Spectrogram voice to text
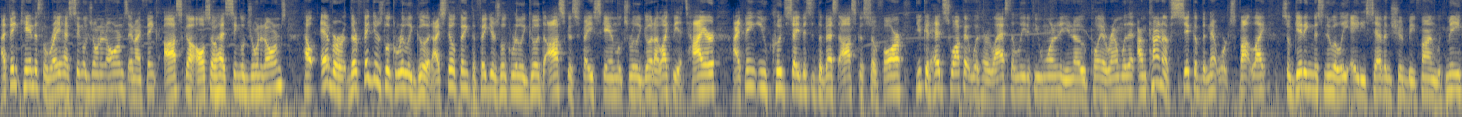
I think Candice LeRae has single jointed arms, and I think Asuka also has single jointed arms. However, their figures look really good. I still think the figures look really good. The Asuka's face scan looks really good. I like the attire. I think you could say this is the best Asuka so far. You could head swap it with her last Elite if you wanted to, you know, play around with it. I'm kind of sick of the network spotlight, so getting this new Elite 87 should be fine with me.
